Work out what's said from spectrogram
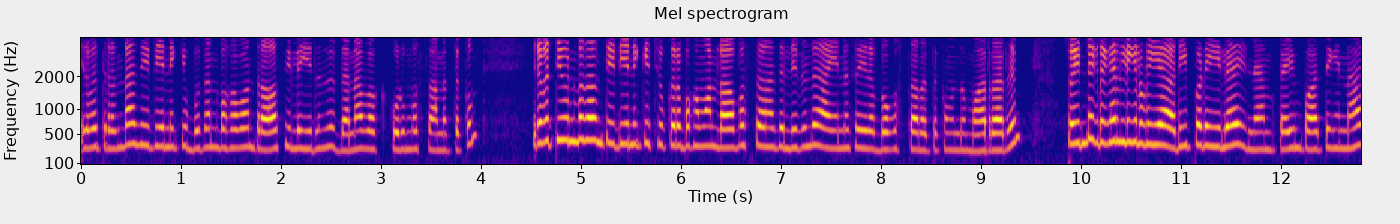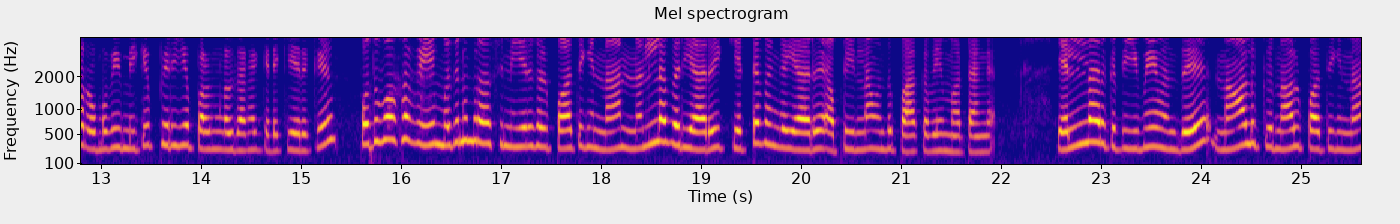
இருபத்தி ரெண்டாம் தேதி அன்னைக்கு புதன் பகவான் ராசியில் இருந்து தனவாக்கு குடும்பஸ்தானத்துக்கும் இருபத்தி ஒன்பதாம் தேதி அன்னைக்கு சுக்கர பகவான் லாபஸ்தானத்தில் இருந்து அயனசைன போகஸ்தானத்துக்கும் வந்து மாறுறாரு. ஸோ இந்த கிரகநிலைகளுடைய அடிப்படையில் இந்த டைம் பார்த்தீங்கன்னா ரொம்பவே மிகப்பெரிய பலன்கள் தாங்க கிடைக்க இருக்கு. பொதுவாகவே மிதுனம் ராசி நேயர்கள் பார்த்தீங்கன்னா நல்லவர் யார் கெட்டவங்க யார் அப்படின்லாம் வந்து பார்க்கவே மாட்டாங்க. எல்லாருக்கிட்டேயுமே வந்து நாளுக்கு நாள் பார்த்திங்கன்னா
